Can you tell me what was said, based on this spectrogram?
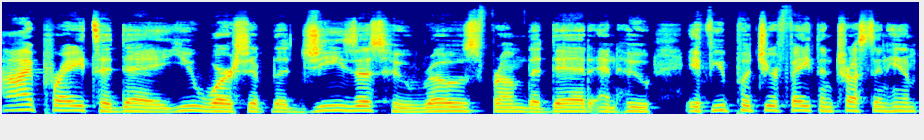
I pray today you worship the Jesus who rose from the dead and who, if you put your faith and trust in him,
